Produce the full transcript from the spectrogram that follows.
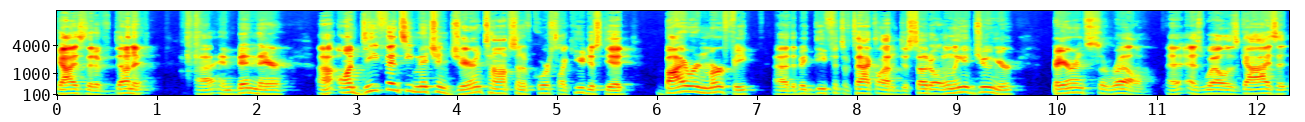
guys that have done it uh, and been there. On defense, he mentioned Jerrin Thompson, of course, like you just did. Byron Murphy, uh, the big defensive tackle out of DeSoto, only a junior. Barryn Sorrell, as well as guys that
